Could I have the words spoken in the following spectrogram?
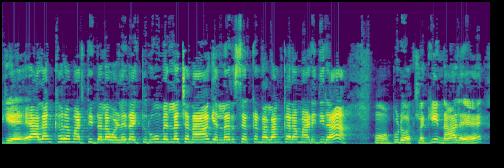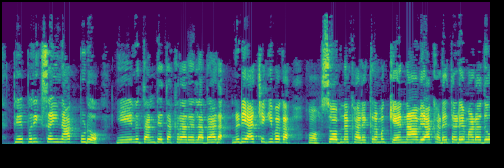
ಮಲ್ಲಿಗೆ ಅಲಂಕಾರ ಮಾಡ್ತಿದ್ದಲ್ಲ, ಒಳ್ಳೇದಾಯ್ತು. ರೂಮ್ ಎಲ್ಲ ಚೆನ್ನಾಗಿ ಎಲ್ಲರೂ ಸೇರ್ಕೊಂಡು ಅಲಂಕಾರ ಮಾಡಿದೀರಾ? ಹ್ಞೂ, ಬಿಡು ಅತ್ಲಗಿ ನಾಳೆ ಪೇಪರಿಗೆ ಸೈನ್ ಹಾಕ್ಬಿಡು. ಏನು ತಂಟೆ ತಕರಾರೆಲ್ಲ ಬೇಡ. ನಡಿ ಆಚೆಗೆ ಇವಾಗ. ಹ್ಞೂ ಸೋಬ್ನ ಕಾರ್ಯಕ್ರಮಕ್ಕೆ ನಾವ್ ಯಾಕೆ ಅಡೆತಡೆ ಮಾಡೋದು?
